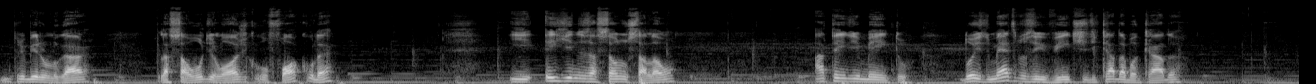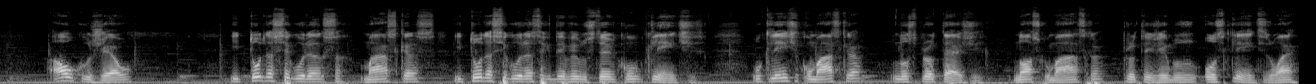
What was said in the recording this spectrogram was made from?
em primeiro lugar, da saúde, lógico, o foco, né? E higienização no salão, atendimento 2 metros e 20 de cada bancada, álcool gel e toda a segurança, máscaras e toda a segurança que devemos ter com o cliente. O cliente com máscara nos protege, nós com máscara protegemos os clientes, não é?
